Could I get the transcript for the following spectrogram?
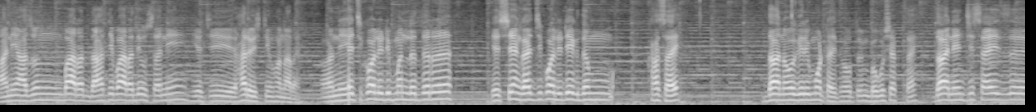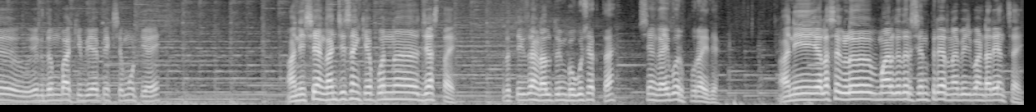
आणि अजून बारा दहा ते बारा दिवसांनी याची हार्वेस्टिंग होणार आहे. आणि याची क्वालिटी म्हणलं तर या शेंगाची क्वालिटी एकदम खास आहे. दाणं वगैरे मोठं आहे तेव्हा तुम्ही बघू शकताय. दाण्यांची साईज एकदम बाकी बियापेक्षा मोठी आहे. आणि शेंगांची संख्या पण जास्त आहे. प्रत्येक झाडाला तुम्ही बघू शकता शेंगाही भरपूर आहे त्या. आणि याला सगळं मार्गदर्शन प्रेरणा बीज भंडार यांचं आहे.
